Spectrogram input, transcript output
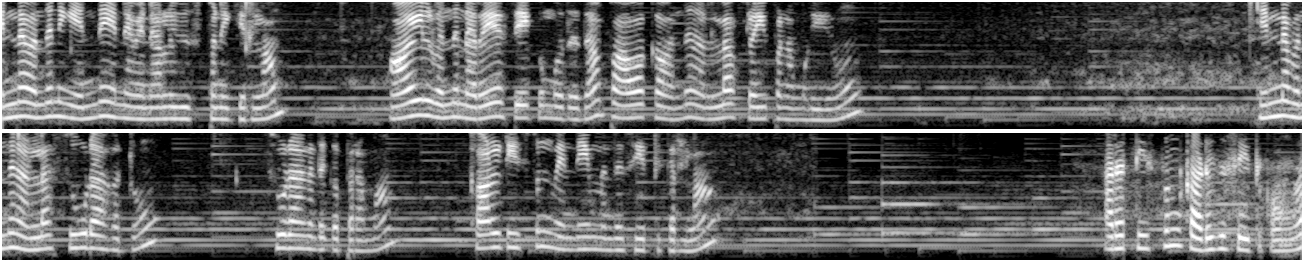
எண்ணெய் வந்து நீங்கள் எந்த எண்ணெய் வேணாலும் யூஸ் பண்ணிக்கிடலாம். ஆயில் வந்து நிறைய சேர்க்கும் போது தான் பாவக்காய் வந்து நல்லா ஃப்ரை பண்ண முடியும். எண்ணெய் வந்து நல்லா சூடாகட்டும். சூடானதுக்கப்புறமா கால் டீஸ்பூன் வெந்தயம் வந்து சேர்த்துக்கிடலாம் அரை டீஸ்பூன் கடுகு சேர்த்துக்கோங்க.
